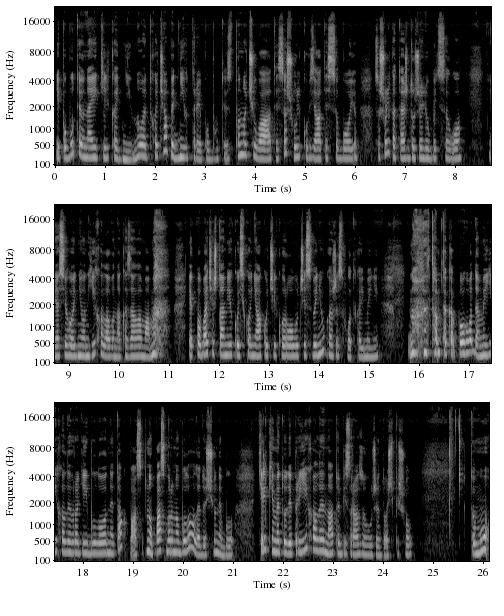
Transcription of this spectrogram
і побути в неї кілька днів. Ну, от хоча б днів три побути, поночувати, Сашульку взяти з собою. Сашулька теж дуже любить село. Я сьогодні он їхала, вона казала, мама, як побачиш там якусь коняку, чи корову, чи свиню, каже, сфоткай мені. Ну, там така погода. Ми їхали, вроді й було не так пасмурно. Ну, пасмурно було, але дощу не було. Тільки ми туди приїхали, на тобі зразу вже дощ пішов. Тому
